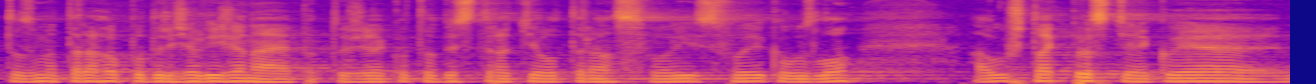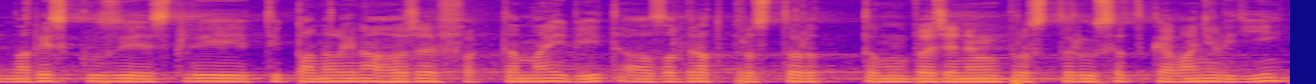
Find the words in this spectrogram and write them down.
to jsme teda ho podrželi, že ne, protože jako to by ztratilo teda svoji, svoje kouzlo. A už tak prostě jako je na diskuzi, jestli ty panely nahoře fakt tam mají být a zabrat prostor tomu veřejnému prostoru setkávání lidí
